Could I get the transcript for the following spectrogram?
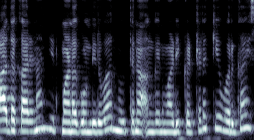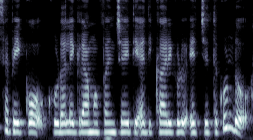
ಆದ ಕಾರಣ ನಿರ್ಮಾಣಗೊಂಡಿರುವ ನೂತನ ಅಂಗನವಾಡಿ ಕಟ್ಟಡಕ್ಕೆ ವರ್ಗಾಯಿಸಬೇಕು. ಕೂಡಲೇ ಗ್ರಾಮ ಪಂಚಾಯಿತಿ ಅಧಿಕಾರಿಗಳು ಎಚ್ಚೆತ್ತುಕೊಂಡು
